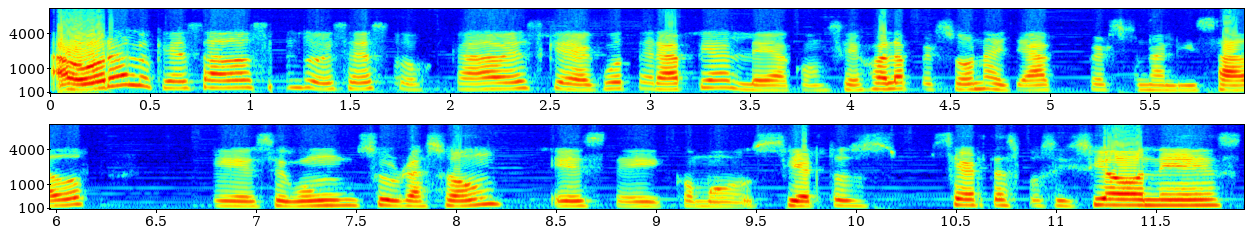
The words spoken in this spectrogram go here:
Ahora lo que he estado haciendo es esto. Cada vez que hago terapia, le aconsejo a la persona ya personalizado, según su razón, este, como ciertos, ciertas posiciones,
